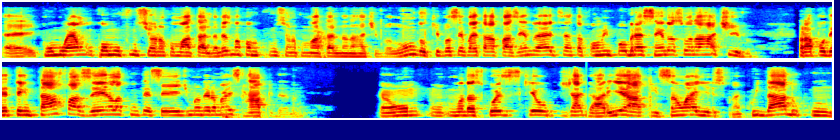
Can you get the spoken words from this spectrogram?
É, como, é um, como funciona como atalho, da mesma forma que funciona como atalho na narrativa longa, o que você vai estar fazendo é, de certa forma, empobrecendo a sua narrativa, para poder tentar fazer ela acontecer de maneira mais rápida. Né? Então, uma das coisas que eu já daria atenção é isso, né? Cuidado com.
